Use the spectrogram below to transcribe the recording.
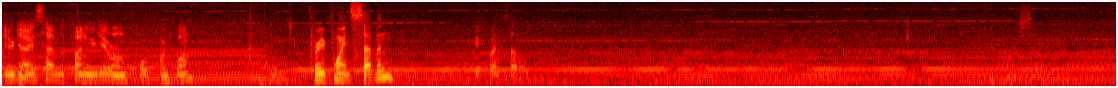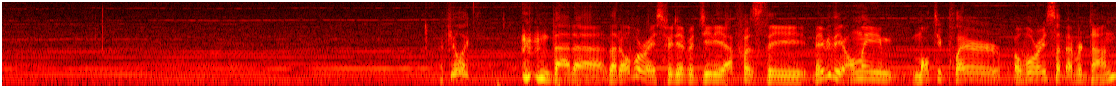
You guys have the final gear on 4.1? 3.7. 3.7. 3.7. feel like that uh, that oval race we did with DDF was the maybe the only multiplayer oval race I've ever done.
